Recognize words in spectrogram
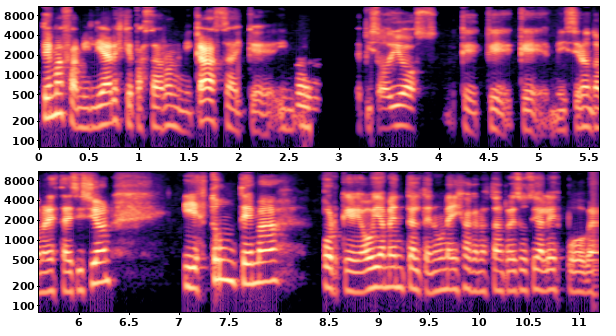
temas familiares que pasaron en mi casa y que episodios que, que me hicieron tomar esta decisión. Y esto un tema porque obviamente al tener una hija que no está en redes sociales puedo ver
